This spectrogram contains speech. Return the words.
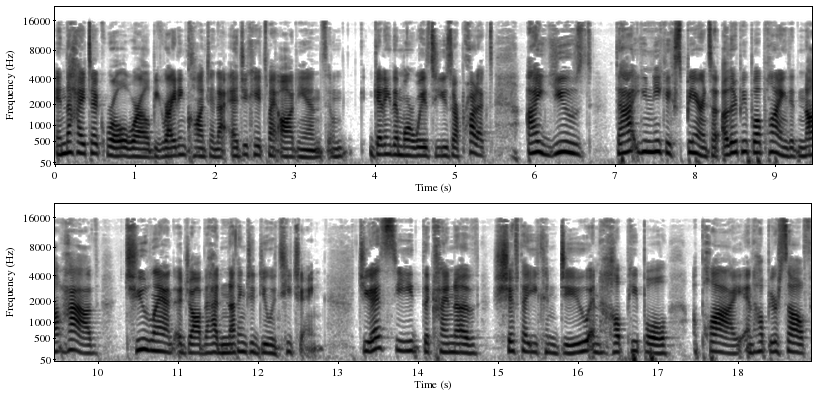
in the high tech role where I'll be writing content that educates my audience and getting them more ways to use our product, I used that unique experience that other people applying did not have to land a job that had nothing to do with teaching. Do you guys see the kind of shift that you can do and help people apply and help yourself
